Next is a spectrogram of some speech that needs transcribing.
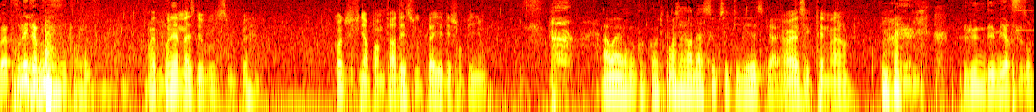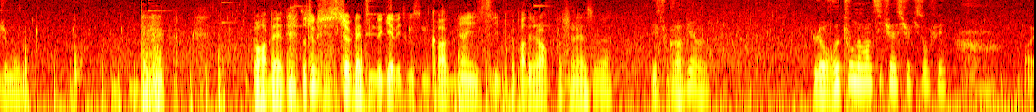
Ouais, prenez de la La bouffe, vous, par contre. Ouais, prenez la masse de bouffe s'il vous plaît. Je crois que je vais finir par me faire des soupes, là, il y a des champignons. Ah ouais, vraiment, quand, quand tu commences à faire de la soupe, c'est que t'es désespéré. Ouais, c'est que t'es mal. hein. L'une des meilleures saisons du monde. Bordel. Surtout que je suis sûr que la team de Gab et tout, ils sont grave bien, ils, ils préparent déjà leur prochain assaut là. Ils sont grave bien. hein. Le retournement de situation qu'ils ont fait. Ouais,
